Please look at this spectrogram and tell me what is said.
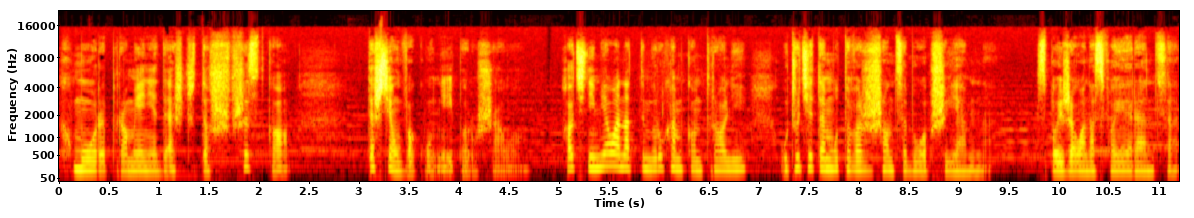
Chmury, promienie, deszcz, to wszystko też się wokół niej poruszało. Choć nie miała nad tym ruchem kontroli, uczucie temu towarzyszące było przyjemne. Spojrzała na swoje ręce.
